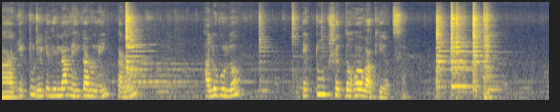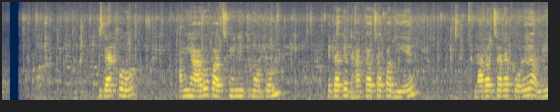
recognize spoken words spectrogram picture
আর একটু ঢেকে দিলাম এই কারণেই, কারণ আলুগুলো একটু সেদ্ধ হওয়া বাকি আছে। দেখো, আমি আরও পাঁচ মিনিট মতন এটাকে ঢাকা চাপা দিয়ে নাড়াচাড়া করে আমি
